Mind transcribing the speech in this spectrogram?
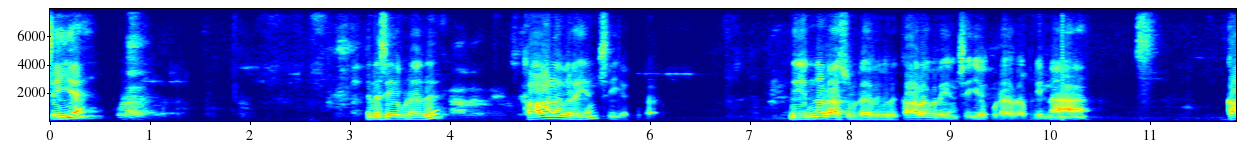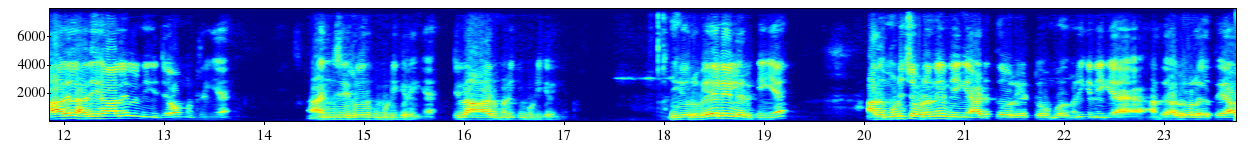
செய்ய கூடாது என்ன செய்யக்கூடாது? கால விரயம் செய்யக்கூடாது. இது என்னடா சொல்றாரு இவர்? கால விரயம் செய்யக்கூடாது அப்படின்னா காலையில் அதிகாலையில் நீங்கள் ஜெபம் பண்ணுறீங்க அஞ்சு இருபதுக்கு முடிக்கிறீங்க. இல்லை ஆறு மணிக்கு முடிக்கிறீங்க. நீங்கள் ஒரு வேலையில் இருக்கீங்க. அதை முடித்த உடனே நீங்கள் அடுத்த ஒரு எட்டு ஒம்பது மணிக்கு நீங்கள் அந்த அலுவலகத்தையோ ஆ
